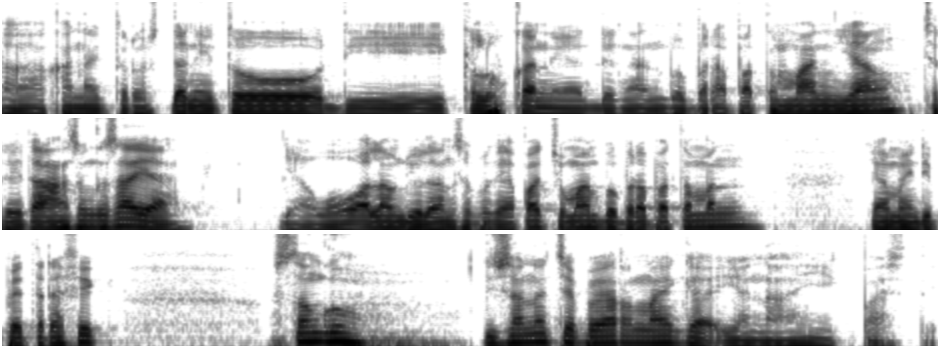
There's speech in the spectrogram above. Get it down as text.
uh, akan naik terus dan itu dikeluhkan ya dengan beberapa teman yang cerita langsung ke saya. Ya, wow alam diulang seperti apa? Cuman beberapa teman yang main di pay traffic, setengah di sana CPR naik gak? Ya naik pasti.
